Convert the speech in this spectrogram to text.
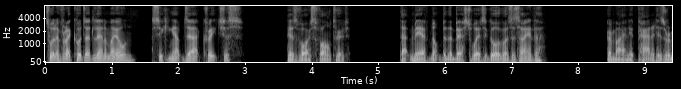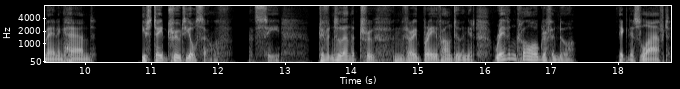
So whenever I could, I'd learn on my own, seeking out dark creatures. His voice faltered. That may have not been the best way to go about it either. Hermione patted his remaining hand. You stayed true to yourself. Let's see. Driven to learn the truth, and very brave while doing it. Ravenclaw or Gryffindor? Ignis laughed.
